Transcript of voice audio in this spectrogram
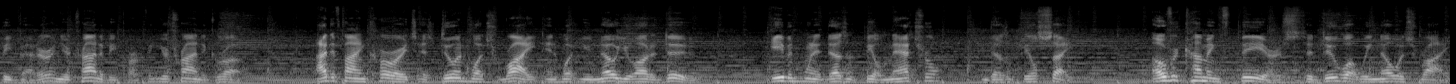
be better and you're trying to be perfect. You're trying to grow. I define courage as doing what's right and what you know you ought to do, even when it doesn't feel natural and doesn't feel safe. Overcoming fears to do what we know is right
